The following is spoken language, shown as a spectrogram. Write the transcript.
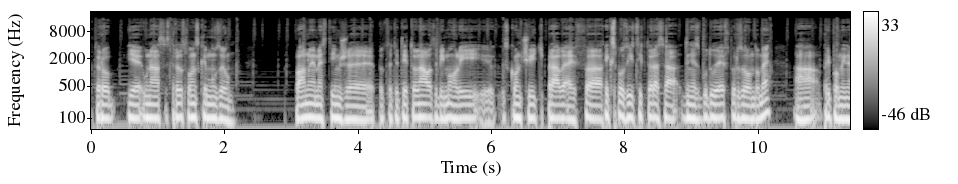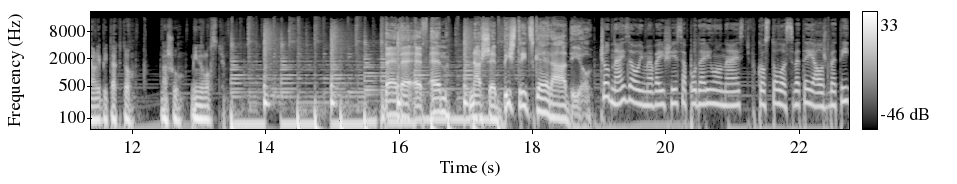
ktorou je u nás Stredoslovenské múzeum plánujeme s tým, že v podstate tieto nálezy by mohli skončiť práve aj v expozícii, ktorá sa dnes buduje v Turzovom dome a pripomínali by takto našu minulosť. BBFM naše Bystrické rádio. Čo najzaujímavejšie sa podarilo nájsť v kostole svätej Alžbety,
